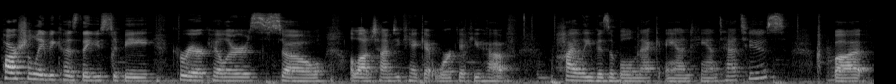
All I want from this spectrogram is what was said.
Partially because they used to be career killers, so a lot of times you can't get work if you have highly visible neck and hand tattoos but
